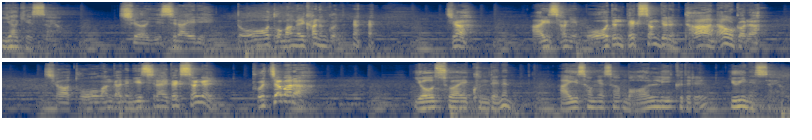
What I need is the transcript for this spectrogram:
이야기했어요. 저 이스라엘이 또 도망을 가는군. 자, 아이성의 모든 백성들은 다 나오거라. 저 도망가는 이스라엘 백성을 붙잡아라. 여호수아의 군대는 아이성에서 멀리 그들을 유인했어요.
